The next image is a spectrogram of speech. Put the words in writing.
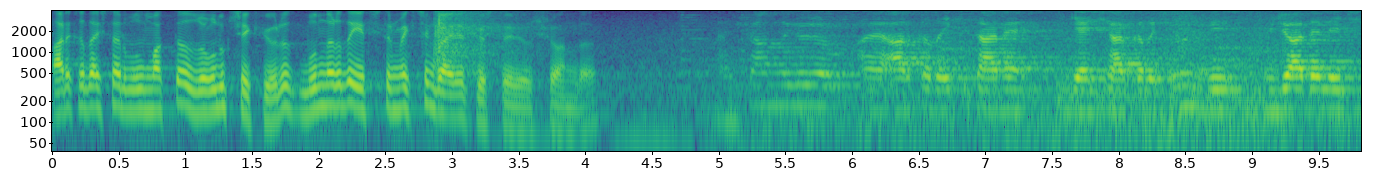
arkadaşlar bulmakta zorluk çekiyoruz. Bunları da yetiştirmek için gayret gösteriyoruz şu anda. Yani şu anda görüyorum e, arkada iki tane genç arkadaşımız bir mücadele için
